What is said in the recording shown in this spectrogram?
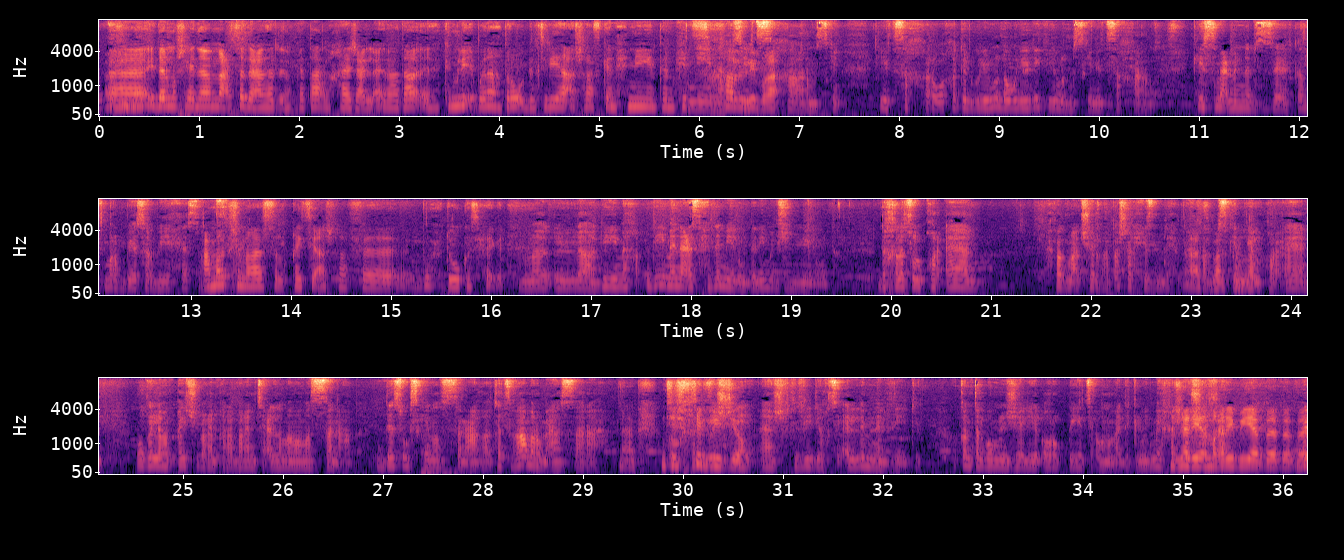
آه إذا المشاهدين نعتذر عن هذا الانقطاع الخارج عن الإرادة. آه، كملي بغينا نهضروا قلت لي اشرف كان حنين كان كيتسخر اللي بغى مسكين. كيتسخر واخا كتقولي نوض وليدي كينوض مسكين يتسخر. كيسمع منا بزاف. كانت مربية تربية حسنة. عمرك شي مره لقيتي أشرف آه، بوحدو كتحق ما لا ديما ديما ناعس حدا ميلودة ديما بجد ميلودة. دخلته القرآن. حفظ ما عرفتش 14 حزب حفظ مسكين ديال القرآن. وقال لها ما بقيتش باغي نقرأ باغي نتعلم ماما الصنعة. داتو مسكينة الصنعه كتغامر معاه الصراحة. نعم. انت شفتي الفيديو؟ آه شفت الفيديو أختي ألمنا الفيديو. وكنطلبوا من الجالية الأوروبية يتعاونوا مع داك الوليد ما يخليوش الجالية المغربية ب ب ب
